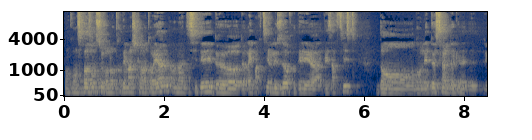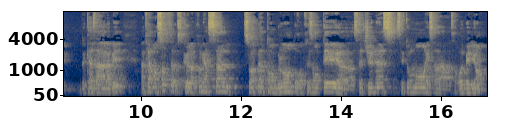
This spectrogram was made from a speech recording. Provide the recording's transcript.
Donc en se basant sur notre démarche curatoriale, on a décidé de, de répartir les œuvres des, euh, des artistes dans, dans, les deux salles de, de, de Casa Arabe, à faire en sorte que la première salle soit peinte en blanc pour représenter euh, cette jeunesse, ses tourments et sa, sa, rébellion,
